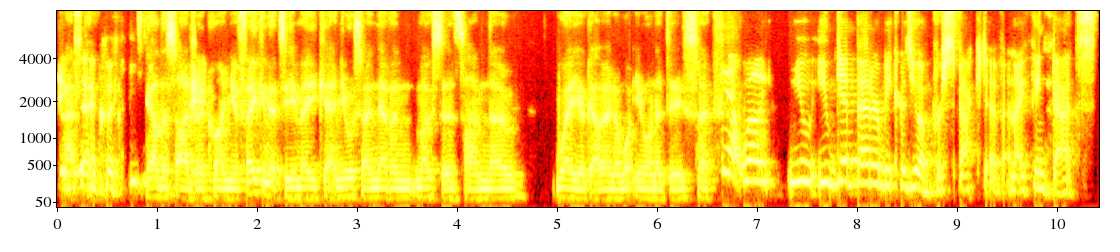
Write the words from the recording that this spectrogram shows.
it's, exactly. It's the other side of the coin. You're faking it till you make it, and you also never, most of the time, know where you're going and what you want to do. So yeah, well, you you get better because you have perspective, and I think that's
